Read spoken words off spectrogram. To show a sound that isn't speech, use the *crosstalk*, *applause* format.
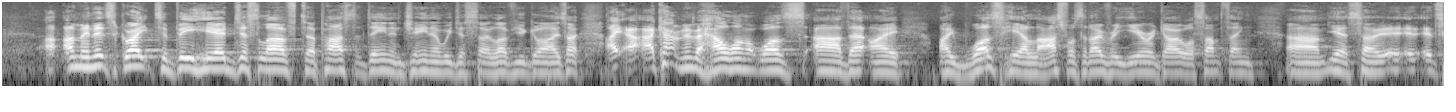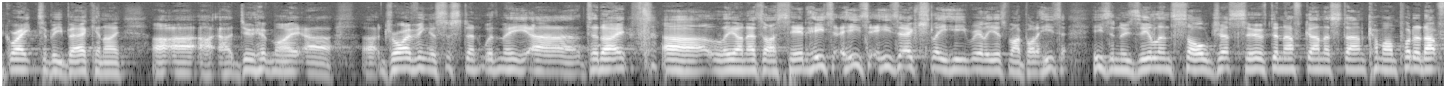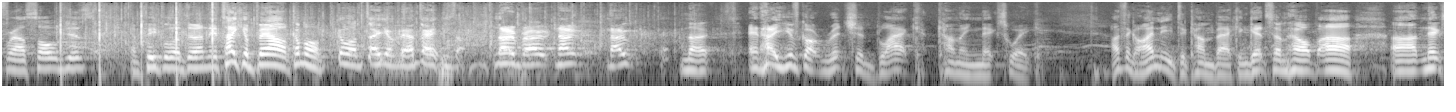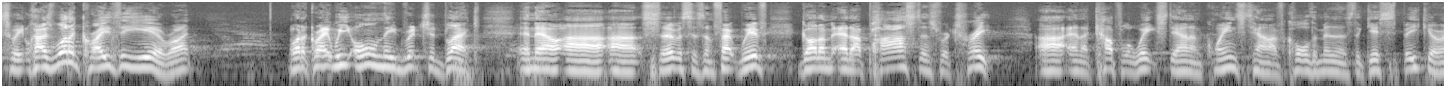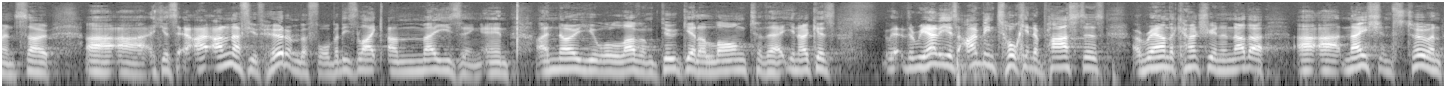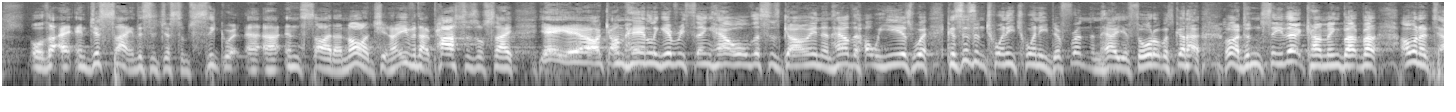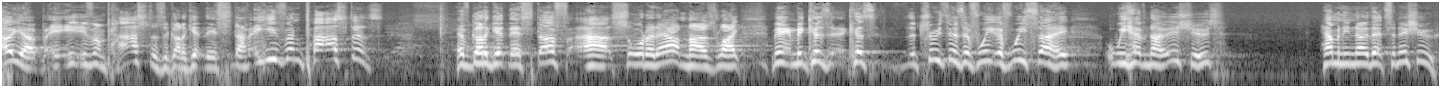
I mean, it's great to be here. Just love to Pastor Dean and Gina. We just so love you guys. I, I, I can't remember how long it was uh, that I, I was here last. Was it over a year ago or something? Um, yeah, so it, it's great to be back, and I, uh, I, I, do have my uh, uh, driving assistant with me uh, today, uh, Leon. As I said, he's, he's, he's actually he really is my body. He's he's a New Zealand soldier, served in Afghanistan. Come on, put it up for our soldiers, and people are doing there. Take a bow. Come on, come on, take a bow. Take, like, no, bro, no, no, no. And hey, you've got Richard Black coming next week. I think I need to come back and get some help uh, uh, next week. Guys, what a crazy year, right? What a great, we all need Richard Black in our uh, uh services. In fact, we've got him at a pastor's retreat uh, in a couple of weeks down in Queenstown. I've called him in as the guest speaker. And so uh, uh, I, I, don't know if you've heard him before, but he's like amazing. And I know you will love him. Do get along to that, you know, because the reality is, I've been talking to pastors around the country and in other uh, uh, nations too, and, although, and just saying this is just some secret uh, uh insider knowledge. You know, even though pastors will say, "Yeah, yeah, I'm handling everything, how all this is going, and how the whole year's work," because isn't 2020 different than how you thought it was going to? Well, I didn't see that coming, but but I want to tell you, even pastors have got to get their stuff. Even pastors have got to get their stuff uh, sorted out. And I was like, man, because because the truth is, if we, if we say we have no issues, how many know that's an issue?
